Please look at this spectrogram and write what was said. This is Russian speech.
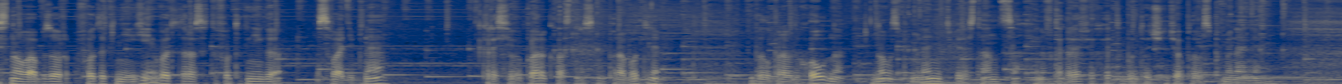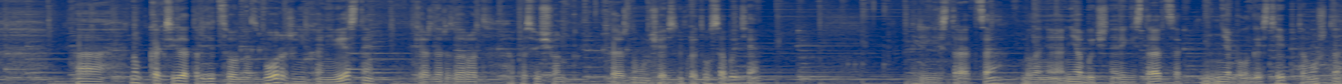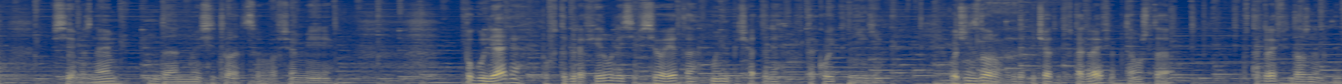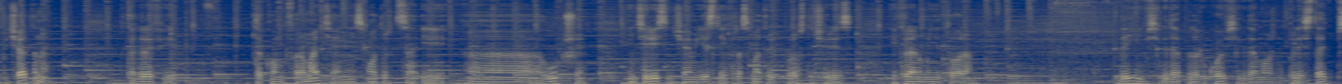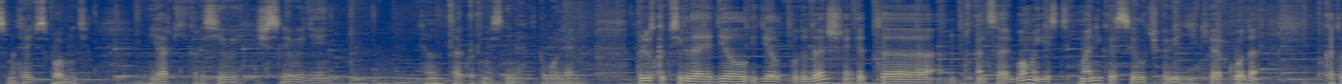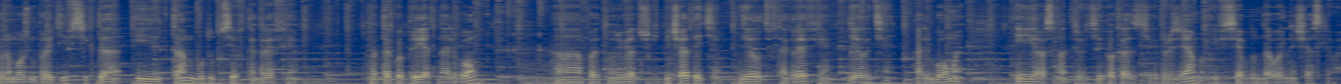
снова обзор фотокниги. В этот раз это фотокнига свадебная. Красивая пара, классно с ним поработали. Было, правда, холодно, но воспоминания теперь останутся. И на фотографиях это будет очень теплое воспоминание. А, ну, как всегда, традиционно сбор жениха невесты. Каждый разворот посвящен каждому участнику этого события. Регистрация. Была не, необычная регистрация. Не было гостей, потому что все мы знаем данную ситуацию во всем мире. Погуляли, пофотографировались, и все это мы напечатали в такой книге. Очень здорово, когда печатают фотографии, потому что фотографии должны быть напечатаны. Фотографии в таком формате, они смотрятся и э, лучше, интереснее, чем если их рассматривать просто через экран монитора. Да и всегда под рукой, всегда можно полистать, посмотреть, вспомнить яркий, красивый и счастливый день. Вот так вот мы с ними погуляли. Плюс, как всегда, я делал и делать буду дальше. Это в конце альбома есть маленькая ссылочка в виде QR-кода, по которой можно пройти всегда. И там будут все фотографии. Вот такой приятный альбом. А, поэтому, ребятушки, печатайте, делайте фотографии, делайте альбомы и рассматривайте, и показывайте их друзьям, и все будут довольны и счастливы.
